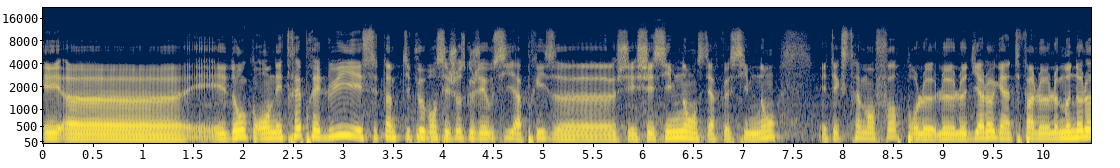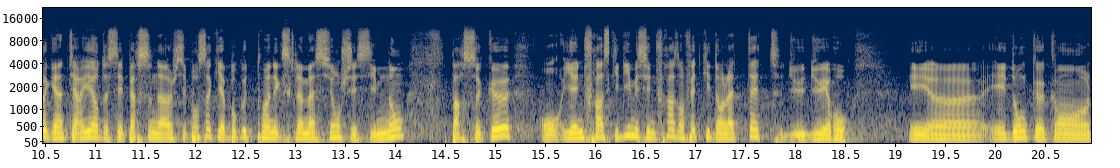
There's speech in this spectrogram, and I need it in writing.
Et, et, donc, on est très près de lui, et c'est un petit peu bon. C'est chose que j'ai aussi apprise chez, chez Simon, c'est-à-dire que Simon est extrêmement fort pour le, dialogue, enfin le, monologue intérieur de ces personnages. C'est pour ça qu'il y a beaucoup de points d'exclamation chez Simon, parce que il y a une phrase qui dit, mais c'est une phrase en fait qui est dans la tête du, héros. Euh, et, donc, quand,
